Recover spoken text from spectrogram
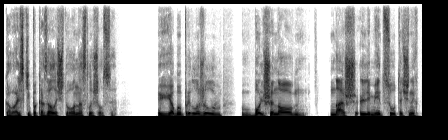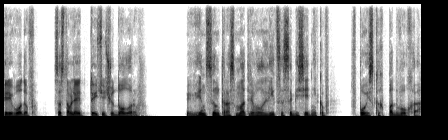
Ковальски показалось, что он ослышался. «Я бы предложил больше, но Наш лимит суточных переводов составляет тысячу долларов». Винсент рассматривал лица собеседников в поисках подвоха.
